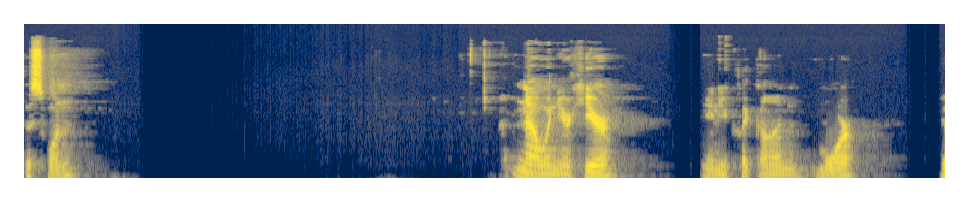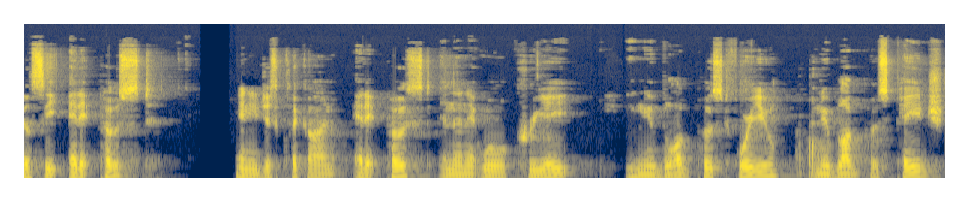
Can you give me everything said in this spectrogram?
this one. Now when you're here and you click on more, you'll see edit post and you just click on edit post and then it will create a new blog post for you, a new blog post page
